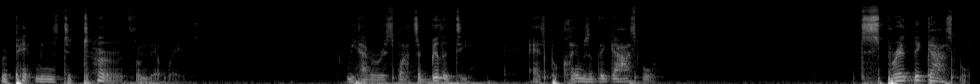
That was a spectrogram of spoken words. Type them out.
Repent means to turn from their ways. We have a responsibility as proclaimers of the gospel to spread the gospel.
